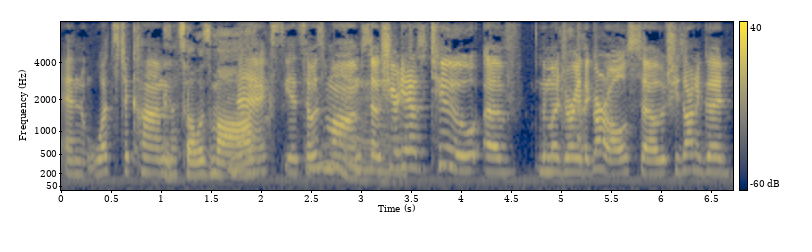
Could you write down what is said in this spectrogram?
and what's to come? And so is Mom. next. Yeah, so is mom. So she already hmm. has two of the majority of the girls. So she's on a good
